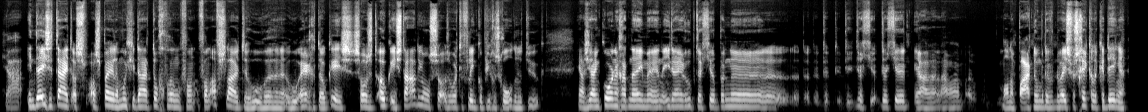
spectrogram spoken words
ja, in deze tijd als, als speler moet je daar toch gewoon van, van afsluiten, hoe, eh, hoe erg het ook is. Zoals het ook in stadions, zo, wordt er flink op je gescholden natuurlijk. Ja, als jij een corner gaat nemen en iedereen roept dat je op een, eh, dat je, dat je, ja, laten we man en paard noemen, de meest verschrikkelijke dingen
